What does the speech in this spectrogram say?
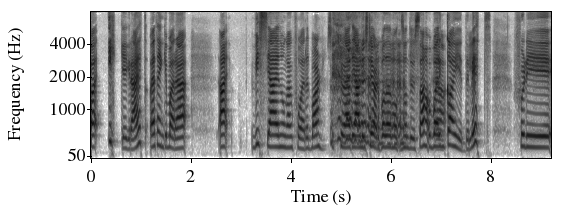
var ikke greit. Og jeg tenker bare Nei, hvis jeg noen gang får et barn, så tror jeg at jeg har lyst til å gjøre det på den måten som du sa, og bare Ja. guide litt. Fordi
